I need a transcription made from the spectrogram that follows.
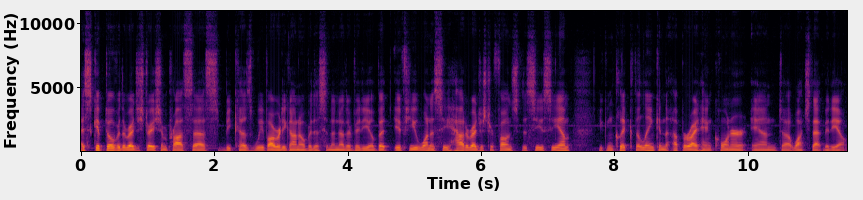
I skipped over the registration process because we've already gone over this in another video, but if you want to see how to register phones to the CUCM, you can click the link in the upper right hand corner and uh, watch that video.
